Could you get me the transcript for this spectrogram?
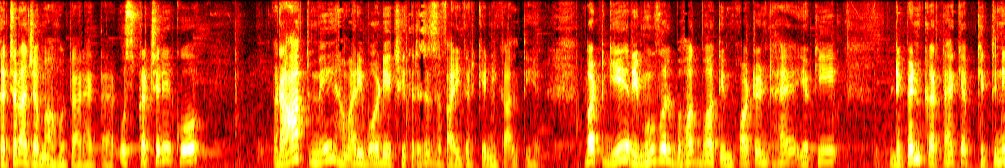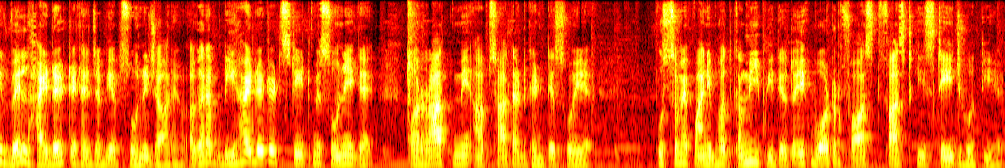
कचरा जमा होता रहता है उस कचरे को रात में हमारी बॉडी अच्छी तरह से सफ़ाई करके निकालती है। बट ये रिमूवल बहुत बहुत इंपॉर्टेंट है क्योंकि डिपेंड करता है कि आप कितनी वेल हाइड्रेटेड है जब भी आप सोने जा रहे हो। अगर आप डिहाइड्रेटेड स्टेट में सोने गए और रात में आप सात आठ घंटे सोए उस समय पानी बहुत कम ही पीते हो तो एक वाटर फास्ट फास्ट की स्टेज होती है।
